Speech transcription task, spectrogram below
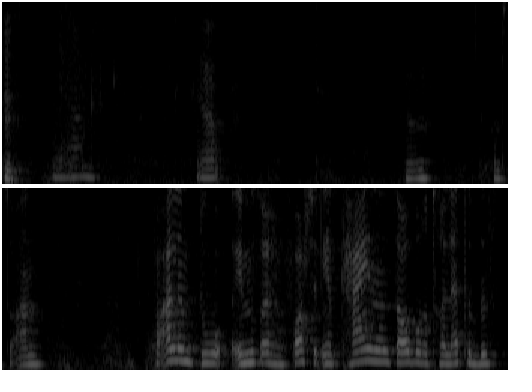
ja. Ja. Hm. Kommst du an? Vor allem, du, ihr müsst euch vorstellen, ihr habt keine saubere Toilette, bis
